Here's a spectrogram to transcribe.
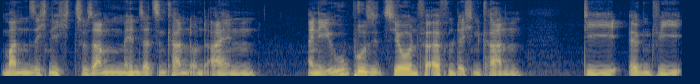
man sich nicht zusammen hinsetzen kann und ein, eine EU-Position veröffentlichen kann, die irgendwie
